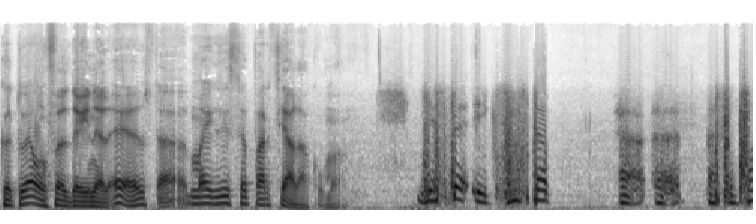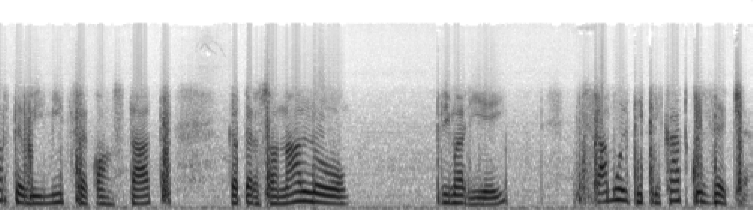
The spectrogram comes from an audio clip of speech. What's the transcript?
cătuiau un fel de inel. E, ăsta mai există parțial acum. Este, există Uh, uh, sunt foarte uimit să constat că personalul primăriei s-a multiplicat cu 10.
